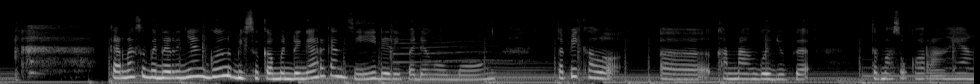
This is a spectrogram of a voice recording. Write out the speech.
Karena sebenarnya gue lebih suka mendengarkan sih daripada ngomong. Tapi kalau uh, karena gue juga termasuk orang yang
